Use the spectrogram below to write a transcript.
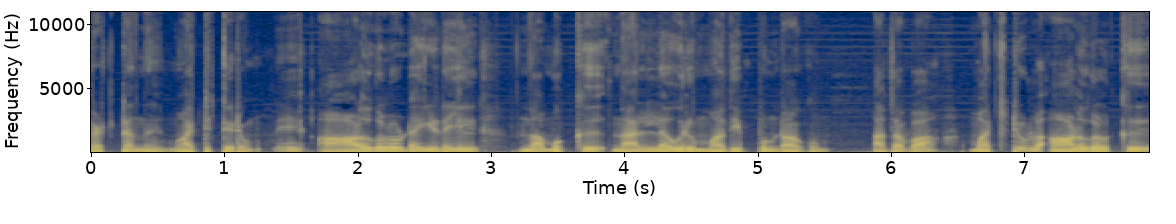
പെട്ടെന്ന് മാറ്റിത്തരും. ആളുകളുടെ ഇടയിൽ നമുക്ക് നല്ല ഒരു മതിപ്പുണ്ടാകും. അഥവാ മറ്റുള്ള ആളുകൾക്ക്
